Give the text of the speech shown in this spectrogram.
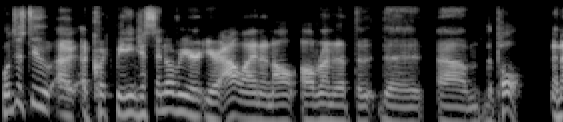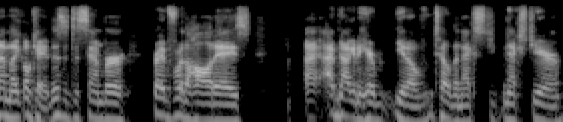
we'll just do a, a quick meeting. Just send over your your outline, and I'll I'll run it up the the um the poll. And I'm like, okay, this is December, right before the holidays. I, am not going to hear, you know, until the next next year.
